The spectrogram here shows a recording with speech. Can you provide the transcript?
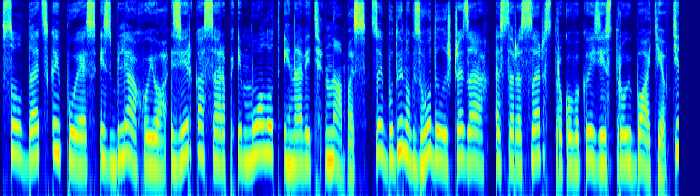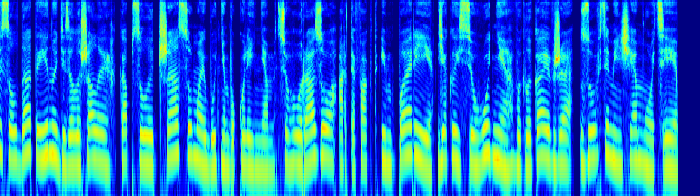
солдатський пояс із бляхою, зірка, серп і молот, і навіть напис. Цей будинок згодили ще за СРСР строковики зі стройбатів. Ті солдати іноді залишали капсули часу майбутнім поколінням. Цього разу артефакт імперії, який сьогодні викликає вже зовсім інші емоції.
